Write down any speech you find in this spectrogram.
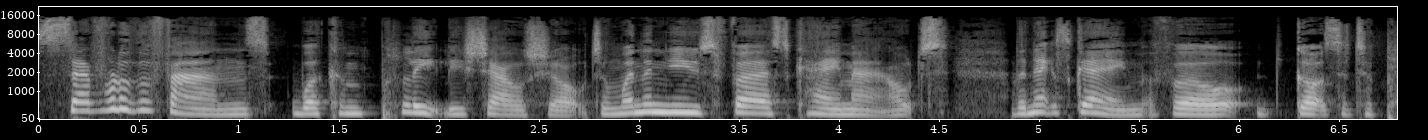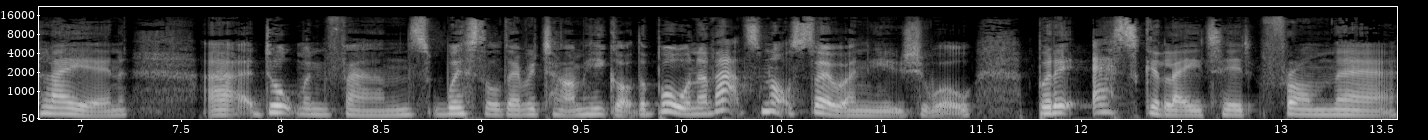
Several of the fans were completely shell shocked. And when the news first came out, the next game for Götze to play in, uh, Dortmund fans whistled every time he got the ball. Now, that's not so unusual, but it escalated from there.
